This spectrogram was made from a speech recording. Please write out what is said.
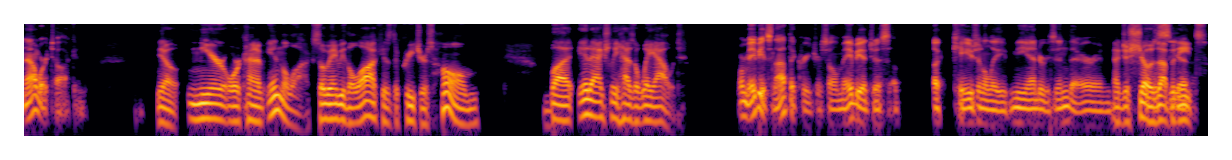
Now we're talking. you know, near or kind of in the loch. So maybe the loch is the creature's home, but it actually has a way out. Or maybe it's not the creature soul. Maybe it just occasionally meanders in there and That just shows up and it. eats.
